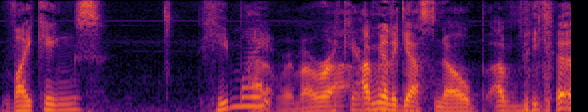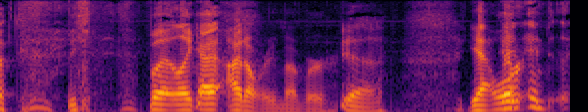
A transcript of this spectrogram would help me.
Vikings? He might. I don't remember. I am going to guess no, um, because, because, but like I, I don't remember. Yeah, yeah. Or And, and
